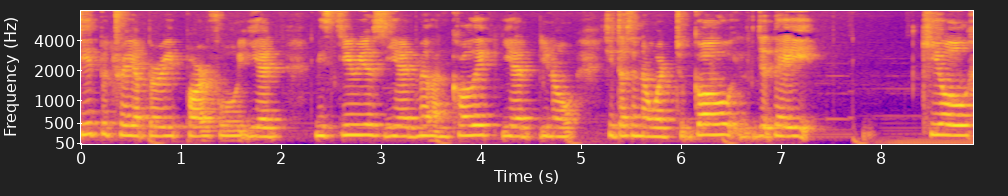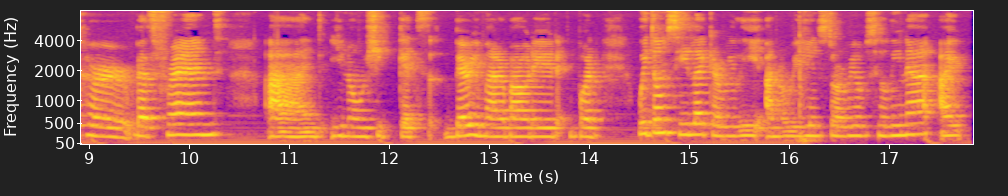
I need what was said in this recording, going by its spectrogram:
did portray a very powerful yet mysterious yet melancholic yet you know she doesn't know where to go. They kill her best friend and you know she gets very mad about it but we don't see like a really an origin story of selina. I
